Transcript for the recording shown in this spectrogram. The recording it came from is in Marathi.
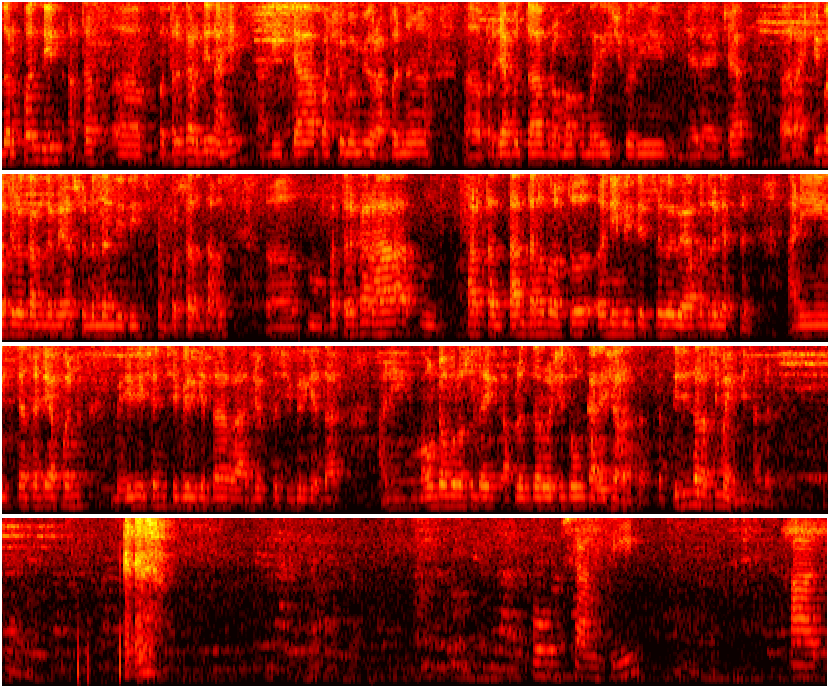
दर्पण दिन अर्थात पत्रकार दिन आहे आणि त्या पार्श्वभूमीवर आपण अ, प्रजापिता ब्रह्माकुमारी ईश्वरी विद्यालयाच्या राष्ट्रीय पातळीवर काम करणाऱ्या सुनंदा दिदीची संपर्क साधत आहोत. पत्रकार हा फार ताण ताणतणाव असतो अनियमित सगळं वेळापत्रक असतं. आणि त्यासाठी आपण मेडिटेशन शिबिर घेता राजयुक्त शिबिर घेता आणि माउंट आबूला सुद्धा एक आपलं दरवर्षी दोन कार्यशाळा असतात. तर तिची जराशी माहिती सांगा ओम आज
